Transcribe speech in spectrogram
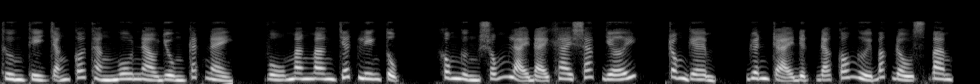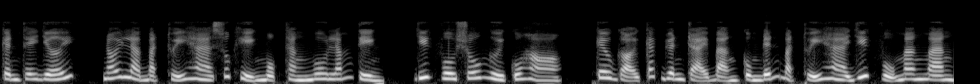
thường thì chẳng có thằng ngô nào dùng cách này, vụ mang mang chết liên tục, không ngừng sống lại đại khai sát giới, trong game, doanh trại địch đã có người bắt đầu spam kênh thế giới nói là Bạch Thủy Hà xuất hiện một thằng ngô lắm tiền, giết vô số người của họ, kêu gọi các doanh trại bạn cùng đến Bạch Thủy Hà giết vụ mang mang,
